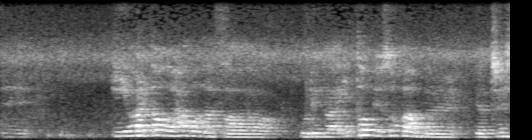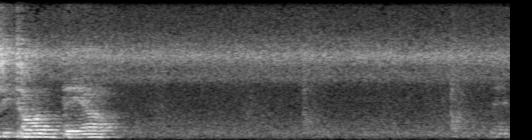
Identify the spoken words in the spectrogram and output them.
네. 이 활동을 하고 나서 우리가 인터뷰 소감을 몇 줄씩 적었는데요. 네.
